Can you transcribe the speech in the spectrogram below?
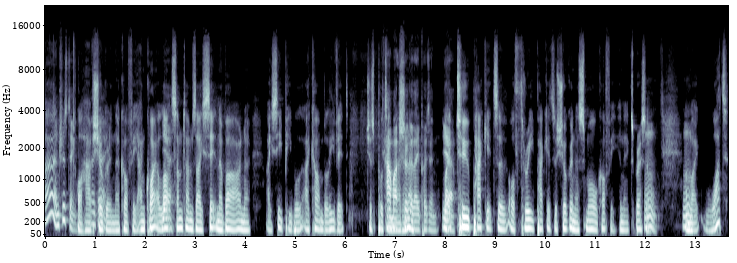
Oh, interesting. Or have okay. sugar in their coffee, and quite a lot. Yeah. Sometimes I sit in a bar and uh, I see people. I can't believe it. Just put how much sugar know, they put in. Yeah. Like two packets of or three packets of sugar in a small coffee, an espresso. Mm. I'm mm. like, what?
